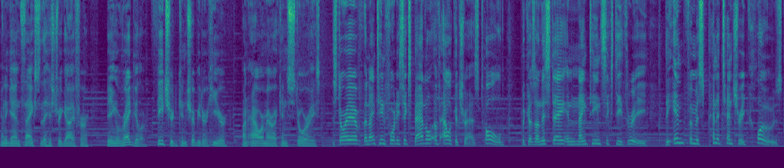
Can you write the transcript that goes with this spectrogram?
And again, thanks to the History Guy for being a regular featured contributor here on Our American Stories. The story of the 1946 Battle of Alcatraz, told because on this day in 1963, the infamous penitentiary closed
